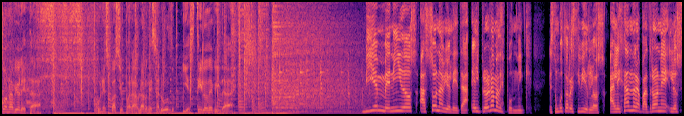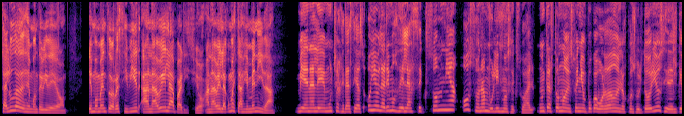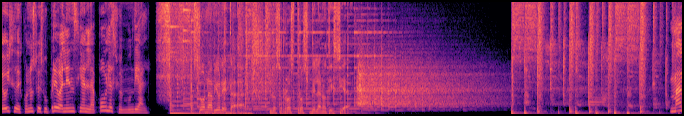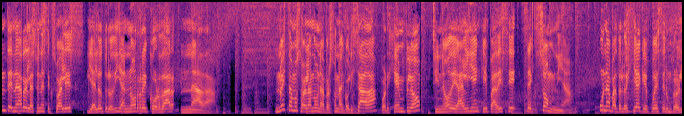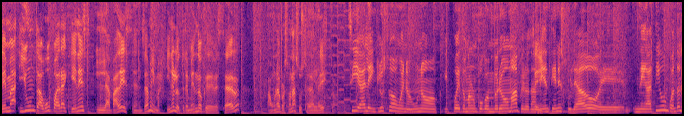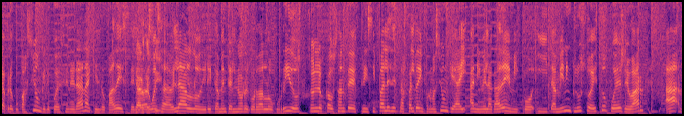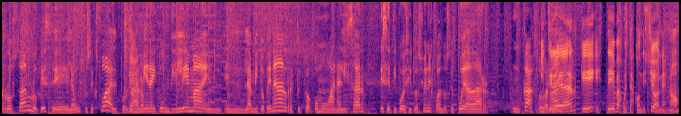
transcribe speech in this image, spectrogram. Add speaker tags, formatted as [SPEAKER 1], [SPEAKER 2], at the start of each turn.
[SPEAKER 1] Zona Violeta, un espacio para hablar de salud y estilo de vida.
[SPEAKER 2] Bienvenidos a Zona Violeta, el programa de Sputnik. Es un gusto recibirlos. Alejandra Patrone los saluda desde Montevideo. Es momento de recibir a Anabela Aparicio. Anabela, ¿cómo estás? Bienvenida.
[SPEAKER 3] Bien, Ale, muchas gracias. Hoy hablaremos de la sexomnia o sonambulismo sexual, un trastorno del sueño poco abordado en los consultorios y del que hoy se desconoce su prevalencia en la población mundial.
[SPEAKER 1] Zona Violeta, los rostros de la noticia.
[SPEAKER 2] Mantener relaciones sexuales y al otro día no recordar nada. No estamos hablando de una persona alcoholizada, por ejemplo, sino de alguien que padece sexomnia. Una patología que puede ser un problema y un tabú para quienes la padecen. Ya me imagino lo tremendo que debe ser a una persona sucederle esto.
[SPEAKER 3] Sí, Ale, incluso, bueno, uno puede tomarlo un poco en broma, pero también tiene su lado eh, negativo en cuanto a la preocupación que le puede generar a quien lo padece, la vergüenza de hablarlo, directamente el no recordar lo ocurrido, son los causantes principales de esta falta de información que hay a nivel académico y también incluso esto puede llevar a rozar lo que es eh, el abuso sexual, porque también hay todo un dilema en, el ámbito penal respecto a cómo analizar ese tipo de situaciones cuando se pueda dar un caso.
[SPEAKER 2] Y creer que esté bajo estas condiciones, ¿no?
